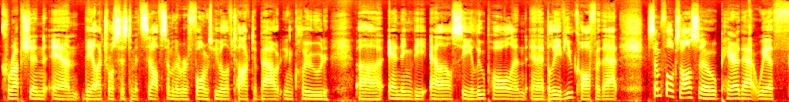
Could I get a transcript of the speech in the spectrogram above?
corruption and the electoral system itself, some of the reforms people have talked about include uh, ending the LLC loophole, and, and I believe you call for that. Some folks also pair that with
